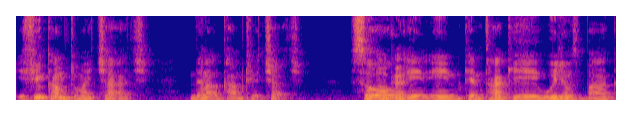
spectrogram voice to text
If you come to my church, then I'll come to your church. So Okay. in, in Kentucky, Williamsburg,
